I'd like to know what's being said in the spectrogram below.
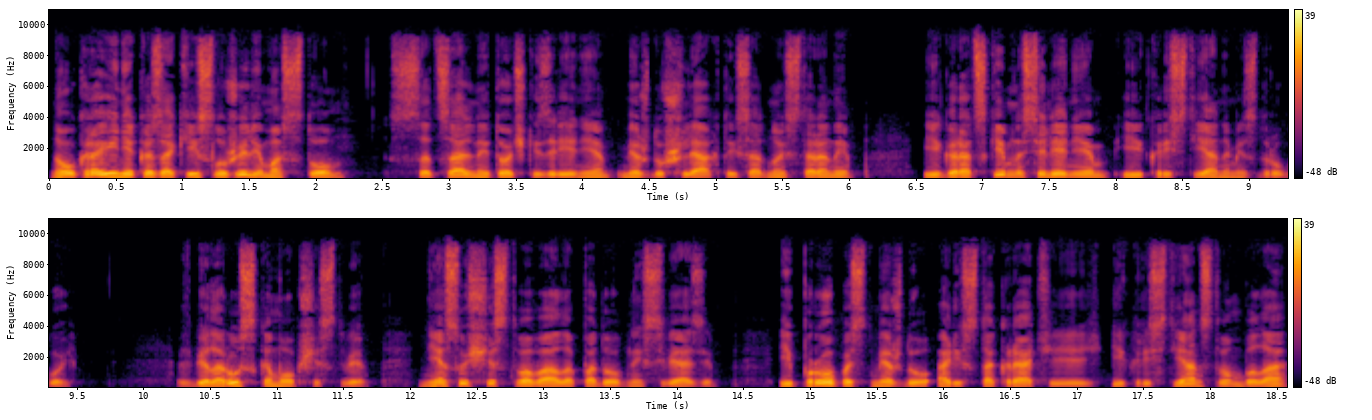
На Украине казаки служили мостом с социальной точки зрения между шляхтой с одной стороны и городским населением и крестьянами с другой. В белорусском обществе не существовало подобной связи, и пропасть между аристократией и крестьянством была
